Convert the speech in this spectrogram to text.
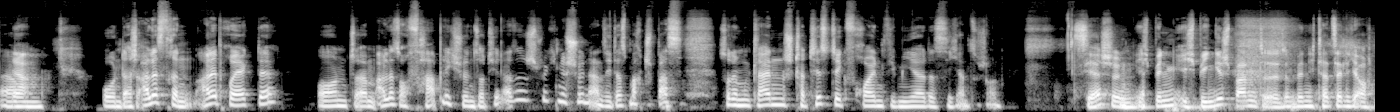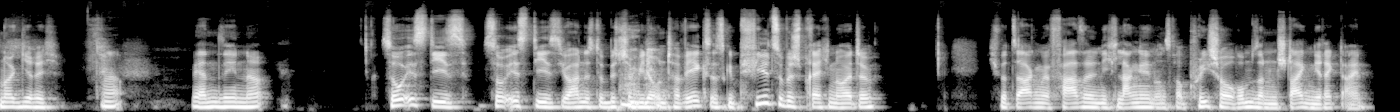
Ähm, Ja. Und da ist alles drin, alle Projekte und ähm, alles auch farblich schön sortiert. Also das ist wirklich eine schöne Ansicht. Das macht Spaß, so einem kleinen Statistikfreund wie mir das sich anzuschauen. Sehr schön. Ich bin, ich bin gespannt. Äh, Dann bin ich tatsächlich auch neugierig. Ja. Werden sehen, ne? So ist dies. So ist dies. Johannes, du bist schon wieder unterwegs. Es gibt viel zu besprechen heute. Ich würde sagen, wir faseln nicht lange in unserer Pre-Show rum, sondern steigen direkt ein.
